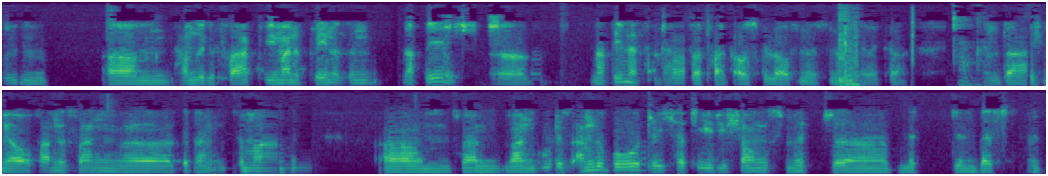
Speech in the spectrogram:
drüben, ähm, haben sie gefragt, wie meine Pläne sind, nachdem ich, äh, nachdem der Vertrag ausgelaufen ist in Amerika. Okay. Und da habe ich mir auch angefangen, äh, Gedanken zu machen. Ähm, es war ein, war ein gutes Angebot. Ich hatte hier die Chance, mit, äh, mit den besten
